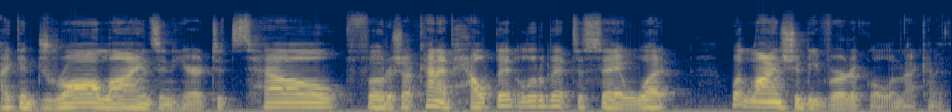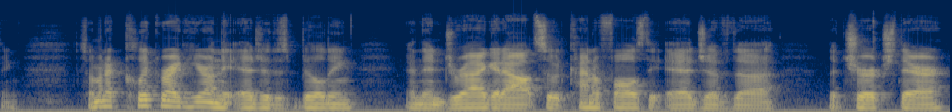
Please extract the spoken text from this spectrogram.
I can draw lines in here to tell Photoshop, kind of help it a little bit to say what, what lines should be vertical and that kind of thing. So I'm going to click right here on the edge of this building and then drag it out so it kind of follows the edge of the, the church there.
